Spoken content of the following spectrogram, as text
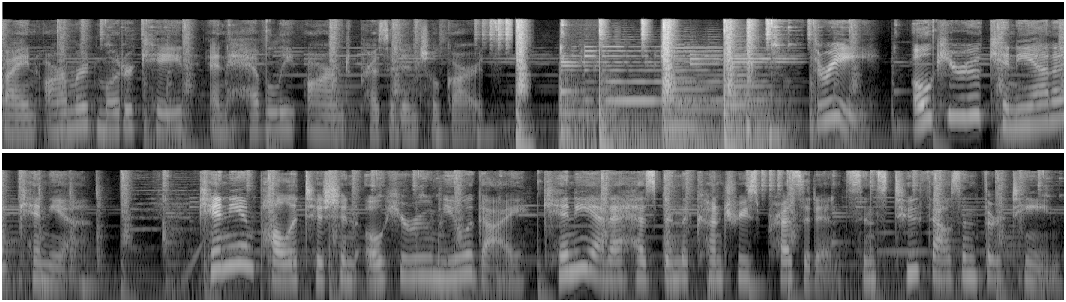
by an armored motorcade and heavily armed presidential guards. 3. Uhuru Kenyatta, Kenya. Kenyan politician Uhuru Muigai Kenyatta has been the country's president since 2013.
